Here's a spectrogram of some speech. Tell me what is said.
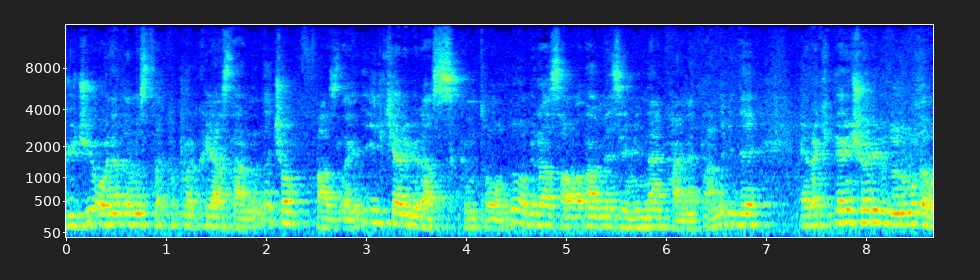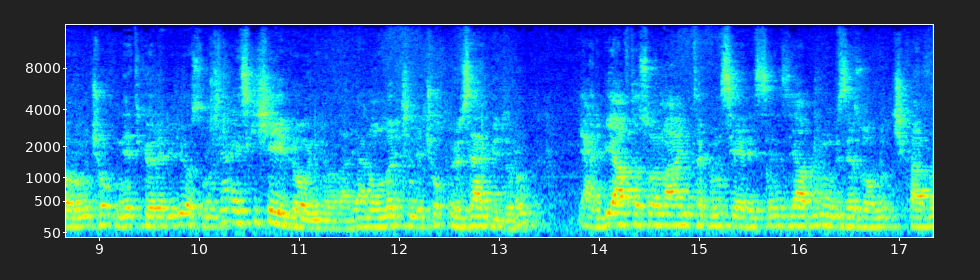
gücü oynadığımız takımla kıyaslandığında çok fazlaydı. İlk yarı biraz sıkıntı oldu. O biraz havadan ve zeminden kaynaklandı. Bir de e, rakiplerin şöyle bir durumu da var. Onu çok net görebiliyorsunuz. Yani Eskişehir'le oynuyorlar. Yani onlar için de çok özel bir durum. Yani bir hafta sonra aynı takımı seyretseniz ya bu mu bize zorluk çıkardı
